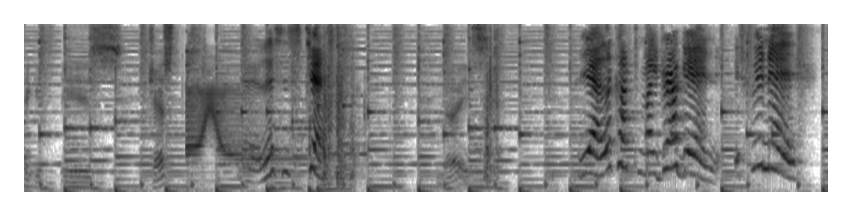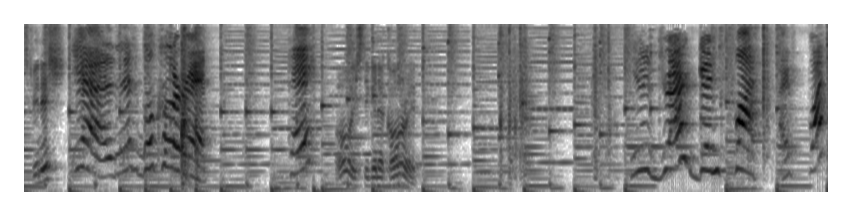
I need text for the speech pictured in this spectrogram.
think it is chest. Uh, this is chest. Nice. Yeah, look at my dragon. It's finished. It's finished? Yeah, let's go color it. Okay? Oh, is they gonna color it? Dragon fought. I fought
